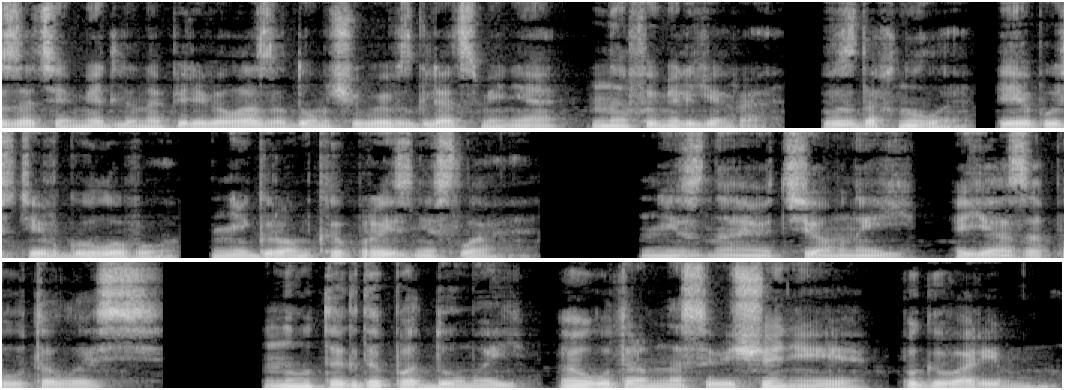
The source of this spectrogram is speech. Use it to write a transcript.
затем медленно перевела задумчивый взгляд с меня на фамильяра. Вздохнула и, опустив голову, негромко произнесла. «Не знаю, темный, я запуталась». «Ну, тогда подумай, а утром на совещании поговорим».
